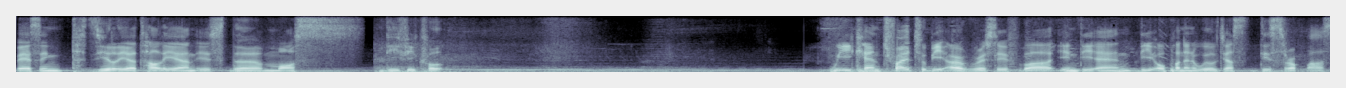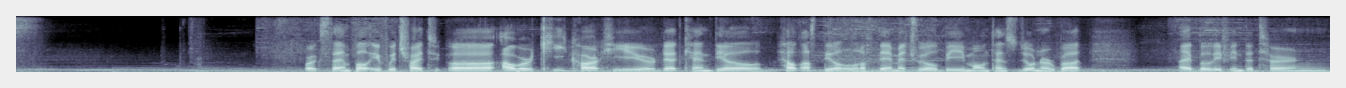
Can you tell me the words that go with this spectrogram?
Facing Zilean Taliyah is the most difficult. We can try to be aggressive, but in the end, the opponent will just disrupt us. For example, if we try to, uh, our key card here that can deal, help us deal a lot of damage will be Mountain Sojourners, but I believe in the turn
